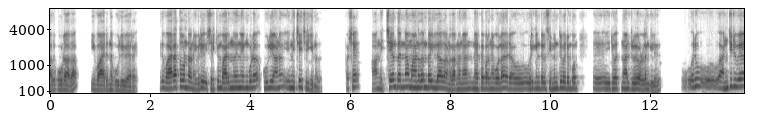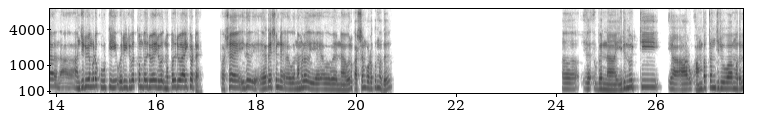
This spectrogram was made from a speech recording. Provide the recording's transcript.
അത് കൂടാതെ ഈ വാരുന്ന കൂലി വേറെ. ഇത് വാരാത്തത് കൊണ്ടാണ് ഇവർ ശരിക്കും വാരുന്നതിനേയും കൂടെ കൂലിയാണ് നിശ്ചയിച്ചിരിക്കുന്നത്. പക്ഷേ ആ നിശ്ചയം തന്നെ മാനദണ്ഡം ഇല്ലാതാണ്. കാരണം ഞാൻ നേരത്തെ പറഞ്ഞ പോലെ ഒരു കിൻഡൽ സിമെന്റ് വരുമ്പം ഇരുപത്തിനാല് രൂപ ഉള്ളെങ്കിൽ ഒരു അഞ്ച് രൂപ അഞ്ച് രൂപയും കൂടെ കൂട്ടി ഒരു ഇരുപത്തൊമ്പത് രൂപ ഇരുപത് മുപ്പത് രൂപ ആയിക്കോട്ടെ. പക്ഷേ ഇത് ഏകദേശം നമ്മൾ പിന്നെ ഒരു കർഷകൻ കൊടുക്കുന്നത് പിന്നെ 200 അറു 55 രൂപ മുതൽ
